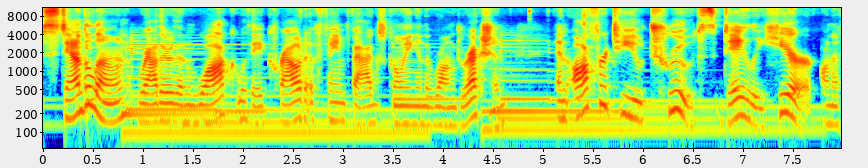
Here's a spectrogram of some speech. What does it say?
stand alone rather than walk with a crowd of fame fags going in the wrong direction, and offer to you truths daily here on a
